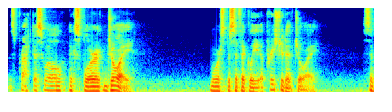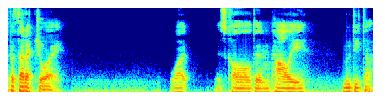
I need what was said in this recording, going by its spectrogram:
This practice will explore joy, more specifically, appreciative joy, sympathetic joy what is called in Pali mudita.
